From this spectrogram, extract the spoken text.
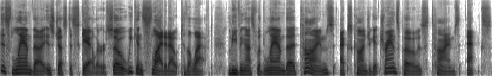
This lambda is just a scalar, so we can slide it out to the left, leaving us with lambda times x conjugate transpose times x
